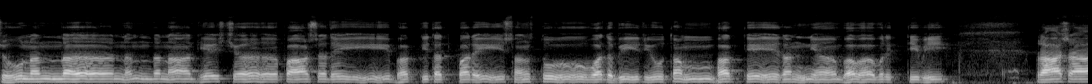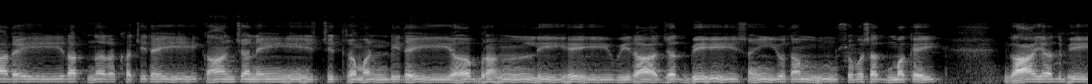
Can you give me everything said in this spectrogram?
सुनन्दनन्दनाद्यैश्च पार्षदैः भक्तितत्परैः संस्तुवद्भिर्युतं भक्तेरन्यभववृत्तिभिः प्रासादैरत्नखचितैः काञ्चनैश्चित्रमण्डितैः अभ्रंलीयैः विराजद्भिः संयुतं शुभसद्मकैः गायद्भिः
